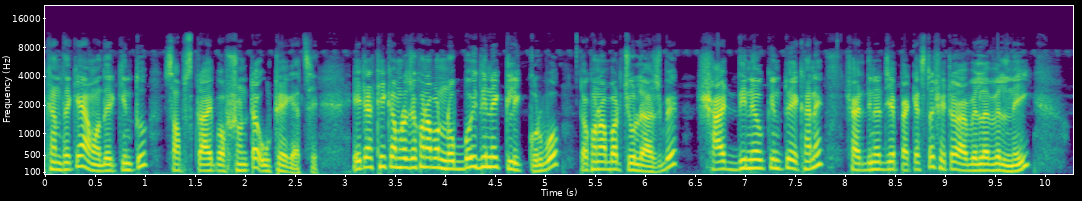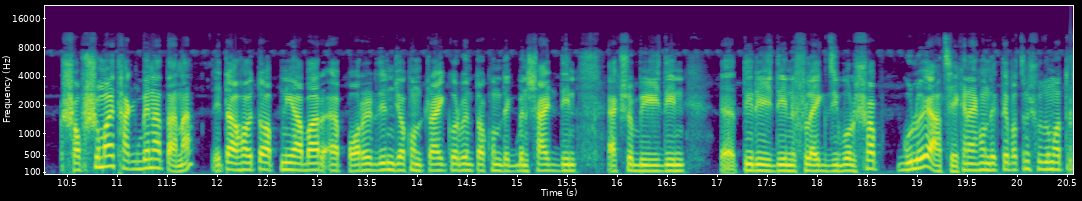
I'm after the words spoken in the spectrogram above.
এখান থেকে আমাদের কিন্তু সাবস্ক্রাইব অপশনটা উঠে গেছে। এটা ঠিক আমরা যখন আবার নব্বই দিনে ক্লিক করব, তখন আবার চলে আসবে। ষাট দিনেও কিন্তু এখানে, ষাট দিনের যে প্যাকেজটা সেটাও অ্যাভেলেবেল নেই। সবসময় থাকবে না তা না। এটা হয়তো আপনি আবার পরের দিন যখন ট্রাই করবেন, তখন দেখবেন ষাট দিন, একশো বিশ দিন তিরিশ দিন ফ্লেক্সিবল সবগুলোই আছে। এখানে এখন দেখতে পাচ্ছেন শুধুমাত্র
